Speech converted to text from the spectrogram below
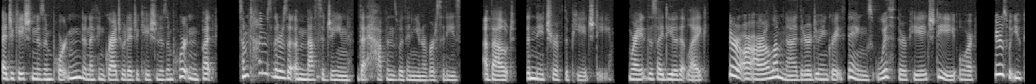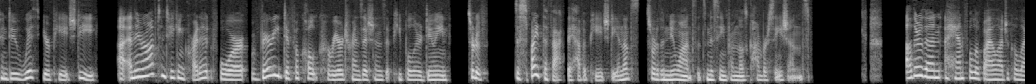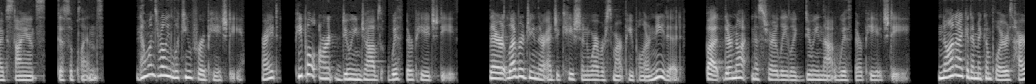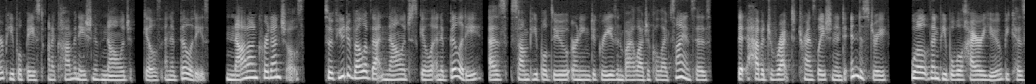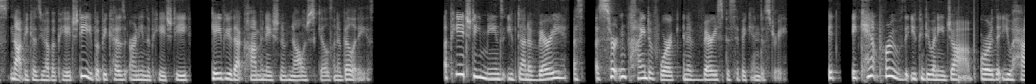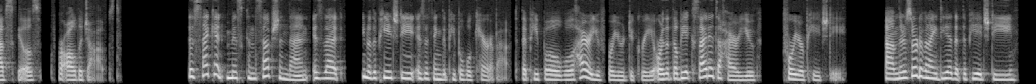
education is important and I think graduate education is important. But sometimes there's a messaging that happens within universities about the nature of the PhD, right? This idea that, like, here are our alumni that are doing great things with their PhD, or here's what you can do with your PhD. Uh, and they're often taking credit for very difficult career transitions that people are doing, sort of despite the fact they have a PhD. And that's sort of the nuance that's missing from those conversations. Other than a handful of biological life science disciplines, no one's really looking for a PhD, right? People aren't doing jobs with their PhDs. They're leveraging their education wherever smart people are needed, but they're not necessarily like doing that with their PhD. Non academic employers hire people based on a combination of knowledge, skills, and abilities, not on credentials. So if you develop that knowledge, skill, and ability, as some people do earning degrees in biological life sciences that have a direct translation into industry, well, then people will hire you because not because you have a PhD, but because earning the PhD gave you that combination of knowledge, skills, and abilities. A PhD means you've done a very a, a certain kind of work in a very specific industry it, can't prove that you can do any job or that you have skills for all the jobs. The second misconception then is that you know the PhD is a thing that people will care about, that people will hire you for your degree, or that they'll be excited to hire you for your PhD. Um, there's sort of an idea that the PhD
